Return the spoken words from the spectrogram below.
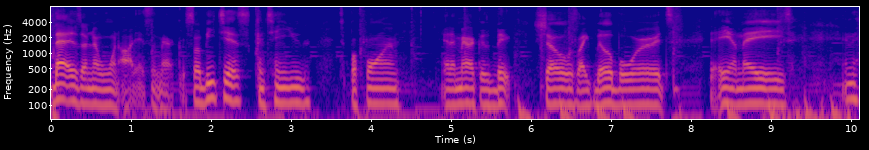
that is our number one audience in America. So BTS continue to perform at America's big shows like Billboards, the AMAs, and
